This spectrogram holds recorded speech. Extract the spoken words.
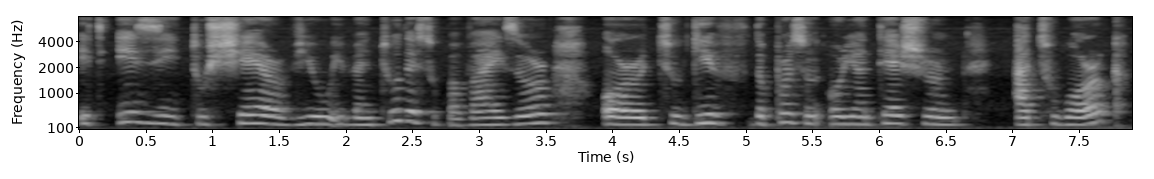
it's easy to share view even to the supervisor or to give the person orientation at work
